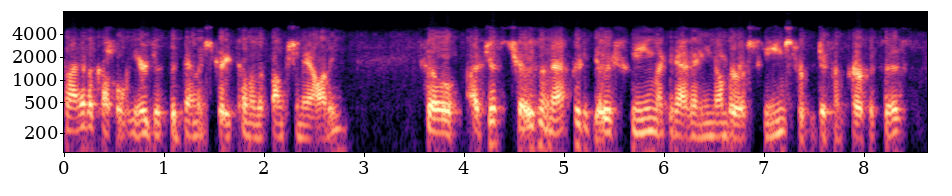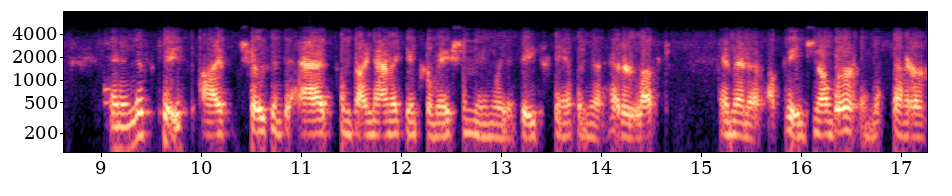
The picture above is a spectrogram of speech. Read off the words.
So I have a couple here just to demonstrate some of the functionality. So I've just chosen that particular scheme. I could have any number of schemes for different purposes. And in this case, I've chosen to add some dynamic information, namely a date stamp in the header left, and then a, a page number in the center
